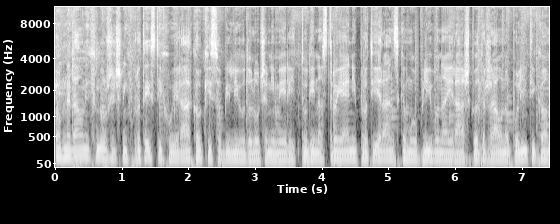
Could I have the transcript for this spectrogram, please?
Ob nedavnih množičnih protestih v Iraku, ki so bili v določeni meri tudi nastrojeni proti iranskemu vplivu na iraško državno politiko,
